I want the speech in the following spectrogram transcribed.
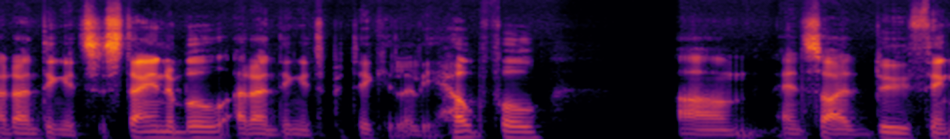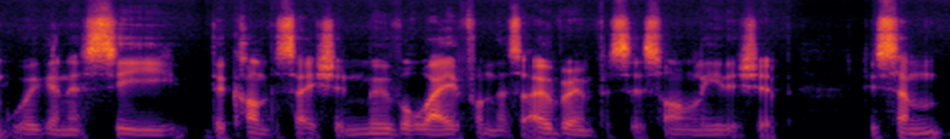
I don't think it's sustainable. I don't think it's particularly helpful. Um, and so I do think we're going to see the conversation move away from this overemphasis on leadership to some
